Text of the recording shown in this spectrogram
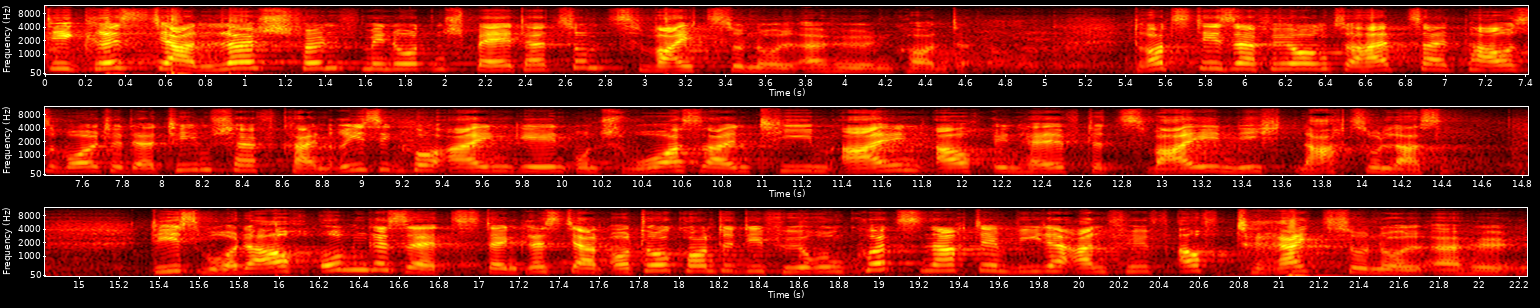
die Christian Lösch fünf Minuten später zum 2 0 erhöhen konnte. Trotz dieser Führung zur Halbzeitpause wollte der Teamchef kein Risiko eingehen und schwor sein Team ein, auch in Hälfte 2 nicht nachzulassen. Dies wurde auch umgesetzt, denn Christian Otto konnte die Führung kurz nach dem Wiederanpfiff auf 3 zu 0 erhöhen.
